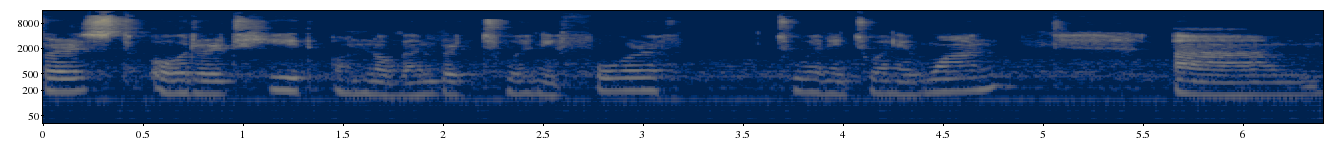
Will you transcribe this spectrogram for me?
first ordered hit on November 24th, 2021, um,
